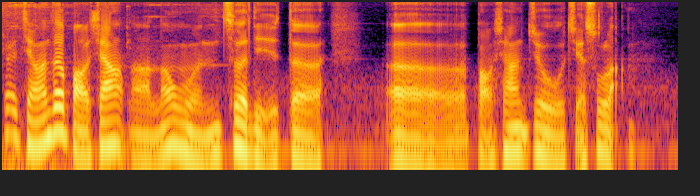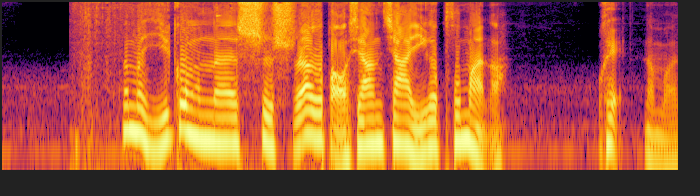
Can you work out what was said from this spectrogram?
那讲完这个宝箱啊，那我们这里的呃宝箱就结束了。那么一共呢是十二个宝箱加一个铺满了。OK，那么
